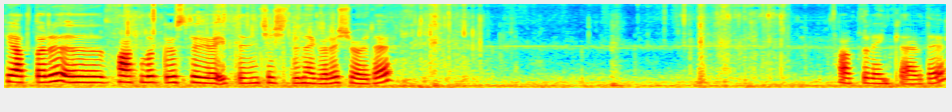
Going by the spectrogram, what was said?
Fiyatları e, farklılık gösteriyor iplerin çeşidine göre şöyle. Farklı renklerde.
